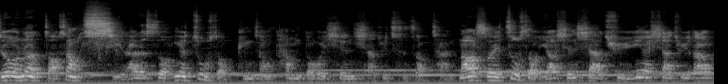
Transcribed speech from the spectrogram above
嗯结果呢，早上起来的时候，因为助手平常他们都会先下去吃早餐，然后所以助手也要先下去，因为下去他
